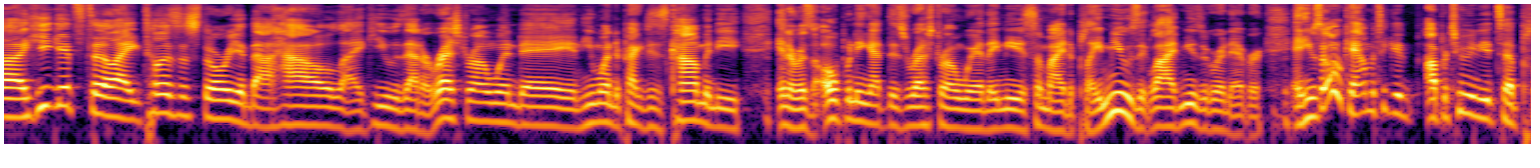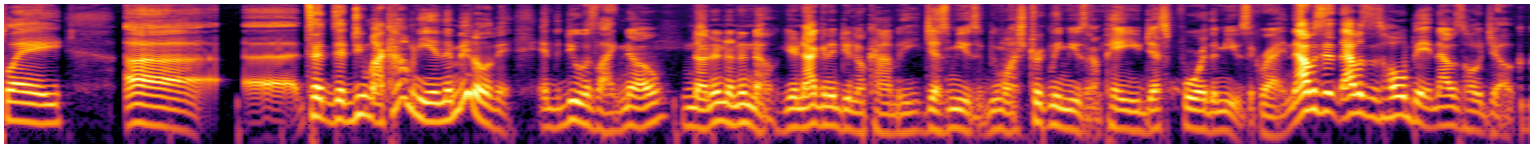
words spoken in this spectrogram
uh, he gets to like tell us a story about how like he was at a restaurant one day and he wanted to practice his comedy and there was an opening at this restaurant where they needed somebody to play music, live music or whatever. And he was like, okay, I'm gonna take an opportunity to play. Uh, uh, to, to do my comedy in the middle of it. And the dude was like, no, no, no, no, no, no. You're not gonna do no comedy, just music. We want strictly music. I'm paying you just for the music, right? And that was it. That was his whole bit. And that was the whole joke.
